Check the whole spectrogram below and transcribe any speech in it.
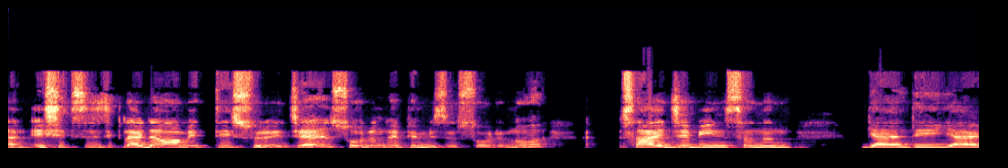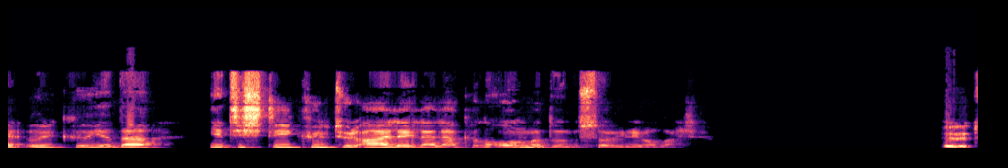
yani eşitsizlikler devam ettiği sürece sorun hepimizin sorunu. Sadece bir insanın geldiği yer, ırkı ya da yetiştiği kültür, aileyle alakalı olmadığını söylüyorlar. Evet,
